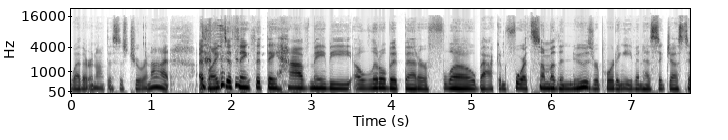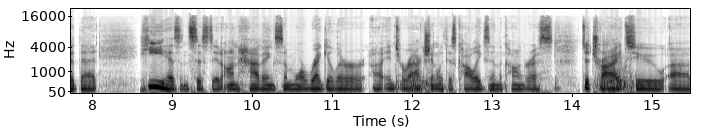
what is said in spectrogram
whether or not this is true or not. I'd like to think that they have maybe a little bit better flow back and forth. Some of the news reporting even has suggested that he has insisted on having some more regular uh, interaction with his colleagues in the Congress to try to uh,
